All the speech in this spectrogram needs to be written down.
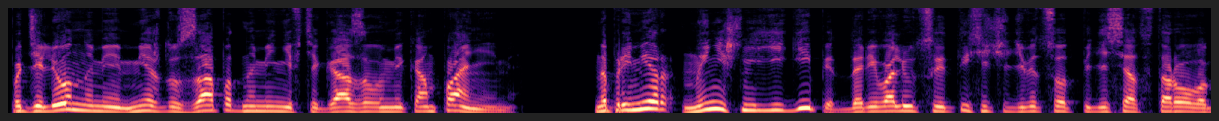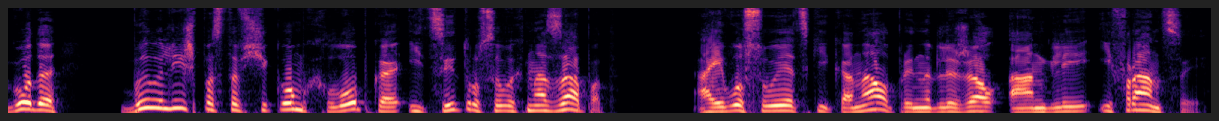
поделенными между западными нефтегазовыми компаниями. Например, нынешний Египет до революции 1952 года был лишь поставщиком хлопка и цитрусовых на Запад, а его Суэцкий канал принадлежал Англии и Франции.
